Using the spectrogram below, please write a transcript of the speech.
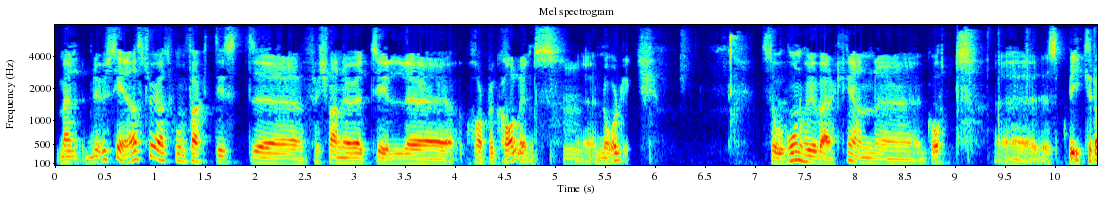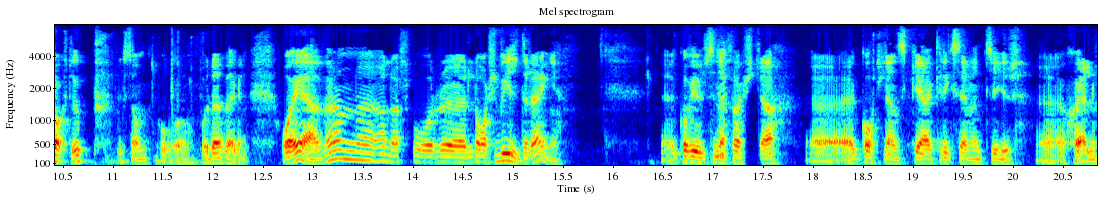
men nu senast tror jag att hon faktiskt eh, försvann över till uh, Harper Collins, eh, Nordic. Så hon har ju verkligen uh, gått uh, spikrakt upp liksom, på, på den vägen. Och även uh, allas vår uh, Lars Wilderäng uh, gav ut sina första uh, gotländska krigsäventyr uh, själv.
